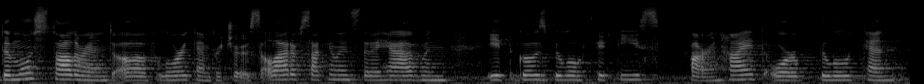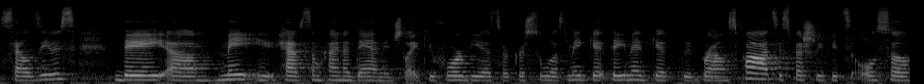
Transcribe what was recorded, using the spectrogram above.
the most tolerant of lower temperatures. A lot of succulents that I have when it goes below 50s Fahrenheit or below 10 Celsius, they um, may have some kind of damage like euphorbias or crassulas may get they may get the brown spots especially if it's also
